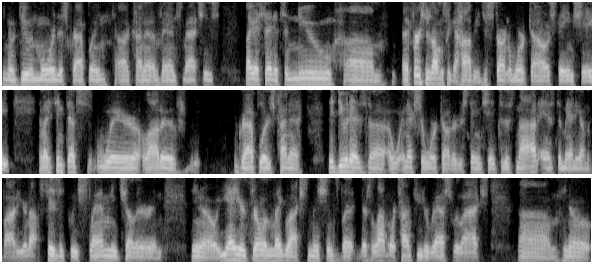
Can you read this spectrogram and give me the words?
know, doing more of this grappling uh, kind of events, matches. Like I said, it's a new. Um, at first, it was almost like a hobby, just starting to work out, stay in shape and I think that's where a lot of grapplers kind of they do it as a, an extra workout or to stay in shape because it's not as demanding on the body. You're not physically slamming each other, and you know, yeah, you're throwing leg lock submissions, but there's a lot more time for you to rest, relax. Um, you know,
